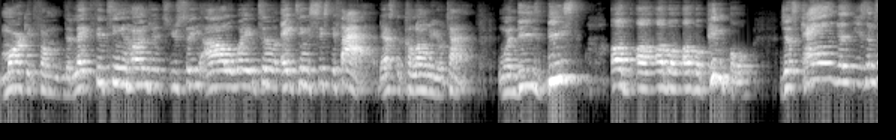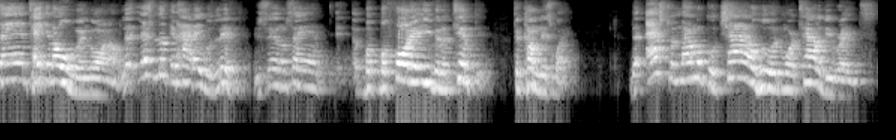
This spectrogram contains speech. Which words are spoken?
mark it from the late 1500s you see all the way to 1865 that's the colonial time when these beasts of of, of, a, of a people just came, just, you see what I'm saying, taking over and going on. Let, let's look at how they was living. You see what I'm saying? But before they even attempted to come this way. The astronomical childhood mortality rates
